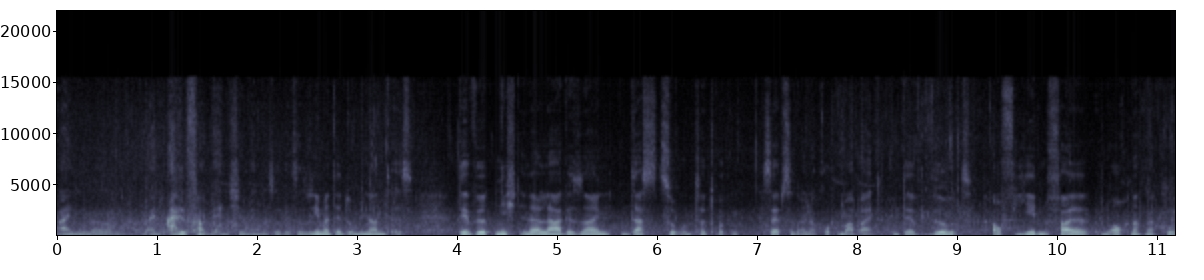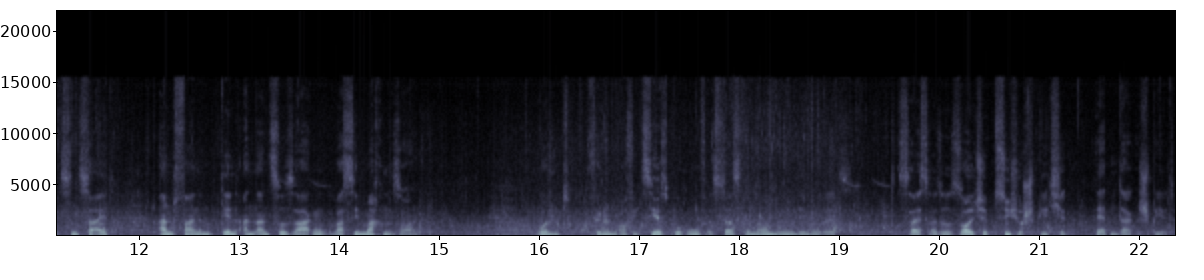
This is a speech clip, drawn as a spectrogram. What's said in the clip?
ein, äh, ein Alpha-Männchen, wenn du so willst, also jemand, der dominant ist, der wird nicht in der Lage sein, das zu unterdrücken, selbst in einer Gruppenarbeit. Und der wird auf jeden Fall, auch nach einer kurzen Zeit, anfangen, den anderen zu sagen, was sie machen sollen. Und für einen Offiziersberuf ist das genau Ding, den du willst. Das heißt also, solche Psychospielchen werden da gespielt.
